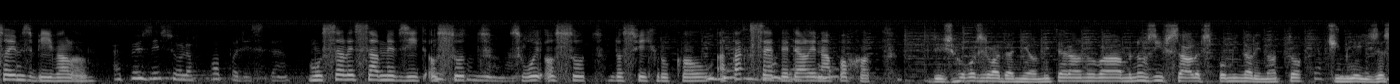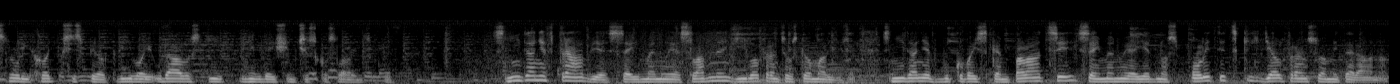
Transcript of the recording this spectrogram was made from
co jim zbývalo? Museli sami vzít osud, svůj osud do svých rukou a tak se vydali na pochod. Když hovořila Daniel Mitteránová, mnozí v sále vzpomínali na to, čím její zesnulý choď přispěl k vývoji událostí v někdejším Československu. Snídaně v trávě se jmenuje slavné dílo francouzského malíře. Snídaně v Bukovejském paláci se jmenuje jedno z politických děl François Mitterranda.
